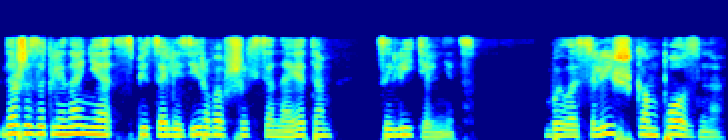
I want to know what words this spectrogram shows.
даже заклинания специализировавшихся на этом целительниц. Было слишком поздно.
